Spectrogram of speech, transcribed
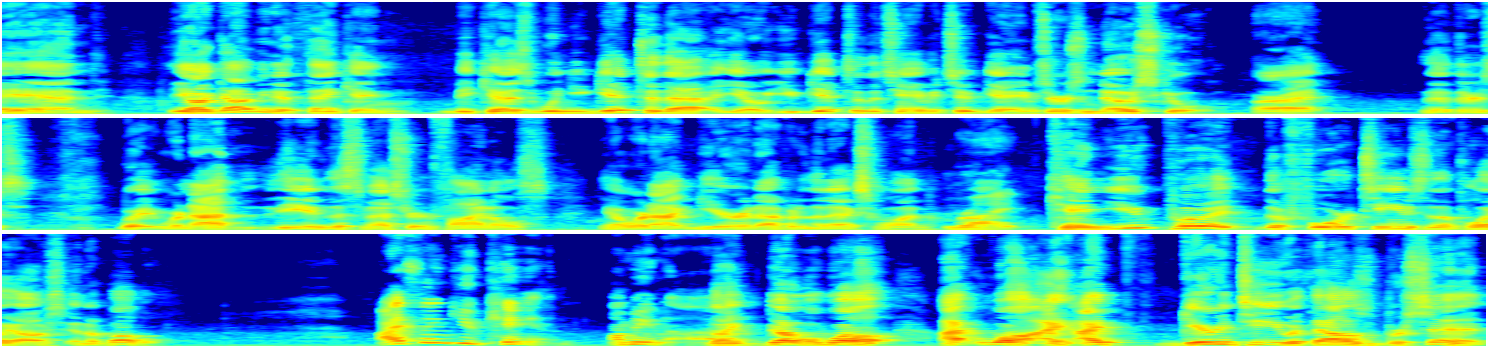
And you know, it got me to thinking because when you get to that, you know, you get to the championship games. There's no school. All right, there's we're we're not the end of the semester in finals. You know, we're not gearing up into the next one. right. Can you put the four teams in the playoffs in a bubble? I think you can. I mean, I- Like no, well, I well, I, I guarantee you a thousand percent.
